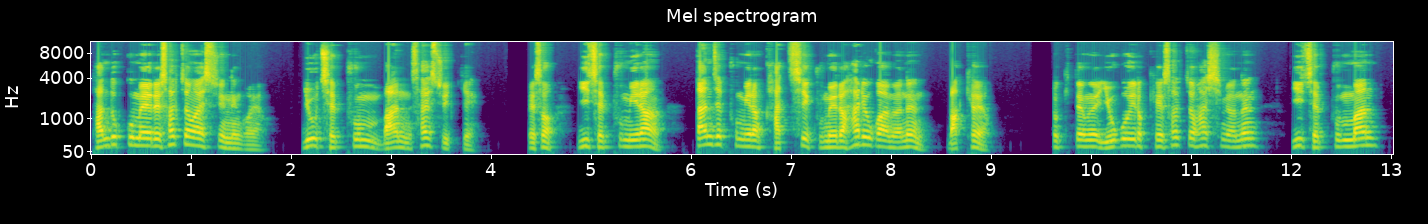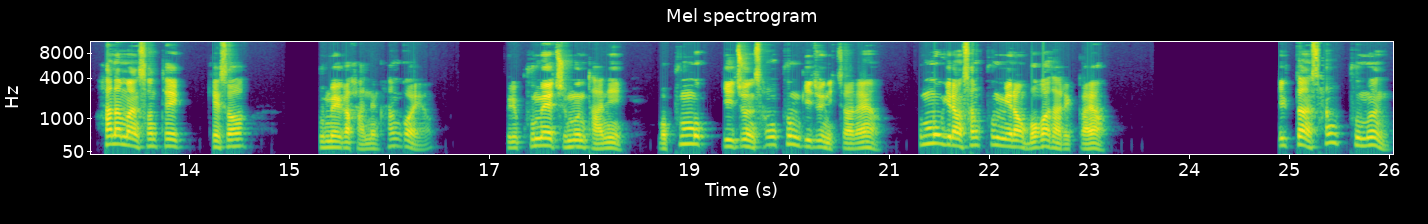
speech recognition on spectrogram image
단독 구매를 설정할 수 있는 거예요. 이 제품만 살 수 있게. 그래서 이 제품이랑 딴 제품이랑 같이 구매를 하려고 하면은 막혀요. 그렇기 때문에 요거 이렇게 설정하시면은 이 제품만 하나만 선택해서 구매가 가능한 거예요. 그리고 구매 주문 단위, 뭐 품목 기준, 상품 기준 있잖아요. 품목이랑 상품이랑 뭐가 다를까요? 일단 상품은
